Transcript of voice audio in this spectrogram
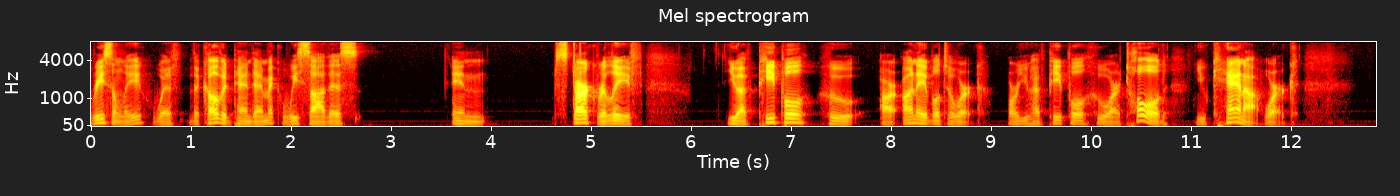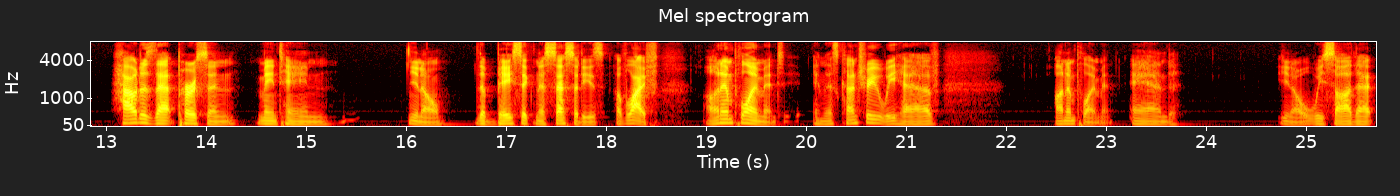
recently with the COVID pandemic, we saw this in stark relief. You have people who are unable to work, or you have people who are told you cannot work. How does that person maintain, you know, the basic necessities of life? Unemployment. In this country, we have unemployment. And, you know, we saw that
